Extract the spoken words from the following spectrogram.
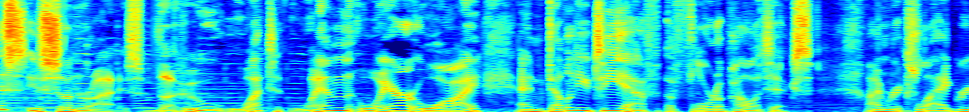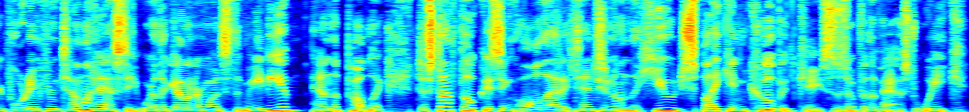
This is Sunrise, the who, what, when, where, why, and WTF of Florida politics. I'm Rick Flagg reporting from Tallahassee, where the governor wants the media and the public to stop focusing all that attention on the huge spike in COVID cases over the past week.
